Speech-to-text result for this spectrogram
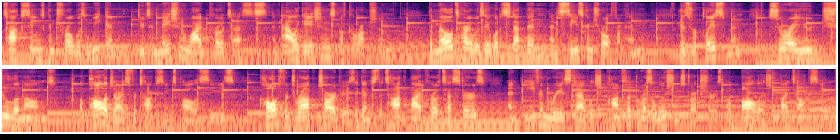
Thaksin's control was weakened due to nationwide protests and allegations of corruption. The military was able to step in and seize control from him. His replacement, Surayud Chulanont, apologized for Thaksin's policies, called for drop charges against the Tak Bai protesters, and even re-established conflict resolution structures abolished by Thaksin.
